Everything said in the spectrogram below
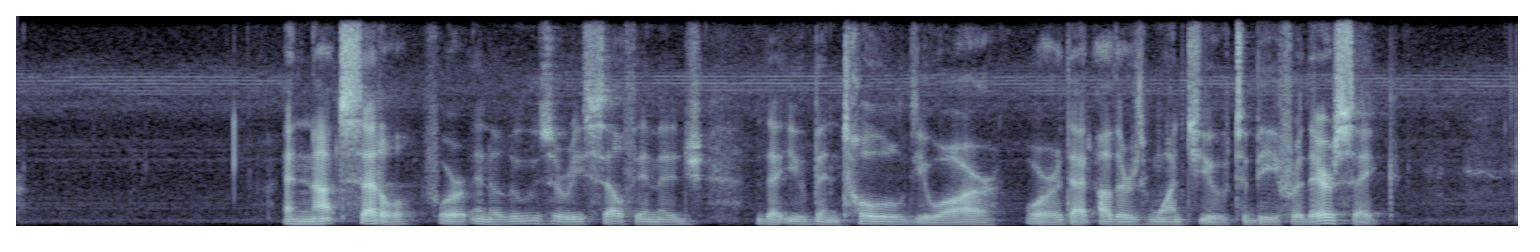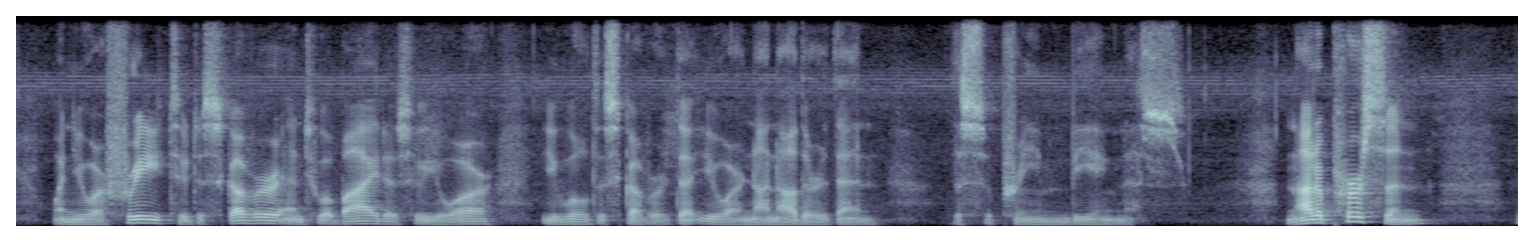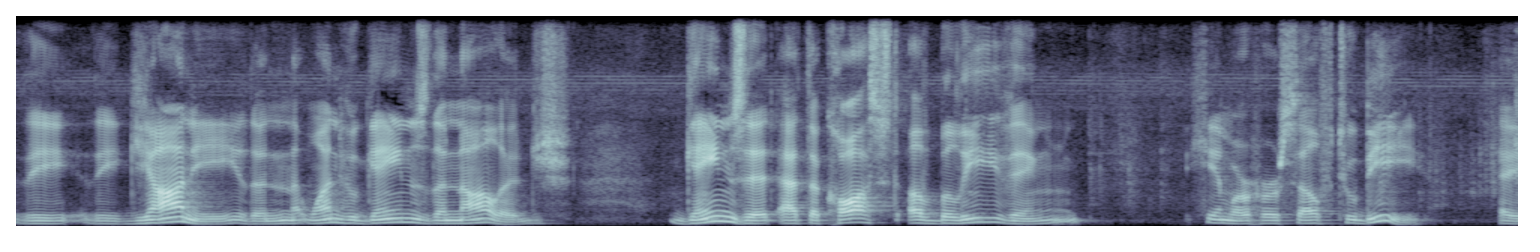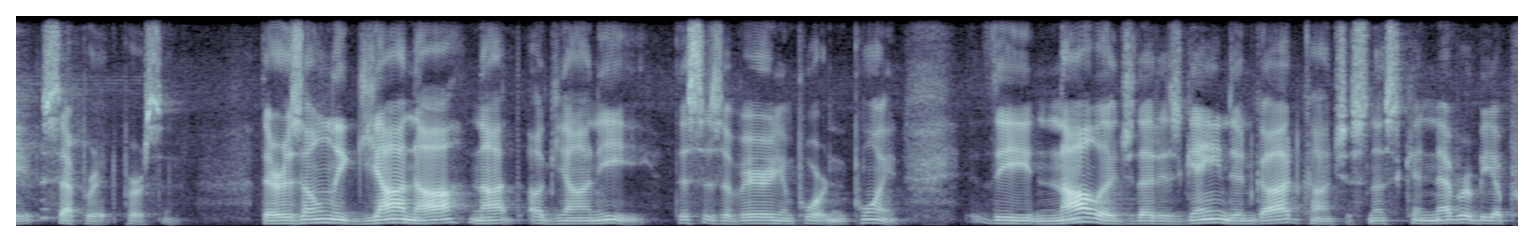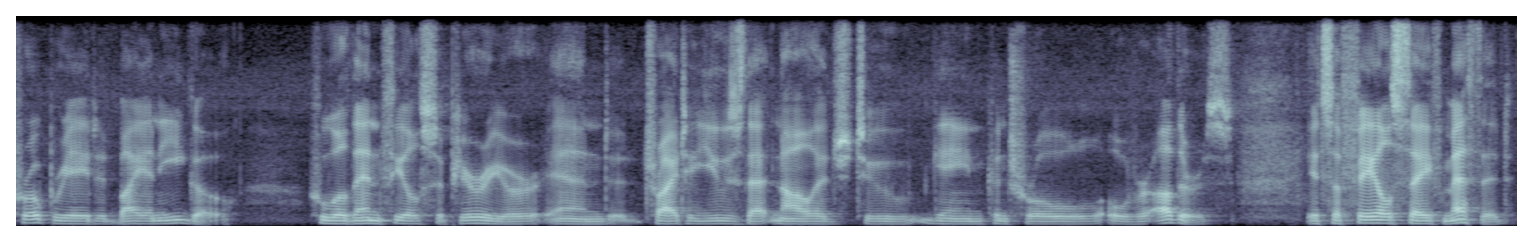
and not settle for an illusory self image that you've been told you are or that others want you to be for their sake. When you are free to discover and to abide as who you are, you will discover that you are none other than the supreme beingness. Not a person, the, the jnani, the one who gains the knowledge, gains it at the cost of believing him or herself to be a separate person. There is only jnana, not ajnani. This is a very important point. The knowledge that is gained in God consciousness can never be appropriated by an ego who will then feel superior and try to use that knowledge to gain control over others. It's a fail safe method.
